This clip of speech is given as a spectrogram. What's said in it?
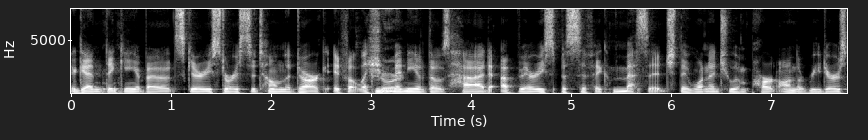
again, thinking about scary stories to tell in the dark, it felt like sure. many of those had a very specific message they wanted to impart on the readers.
